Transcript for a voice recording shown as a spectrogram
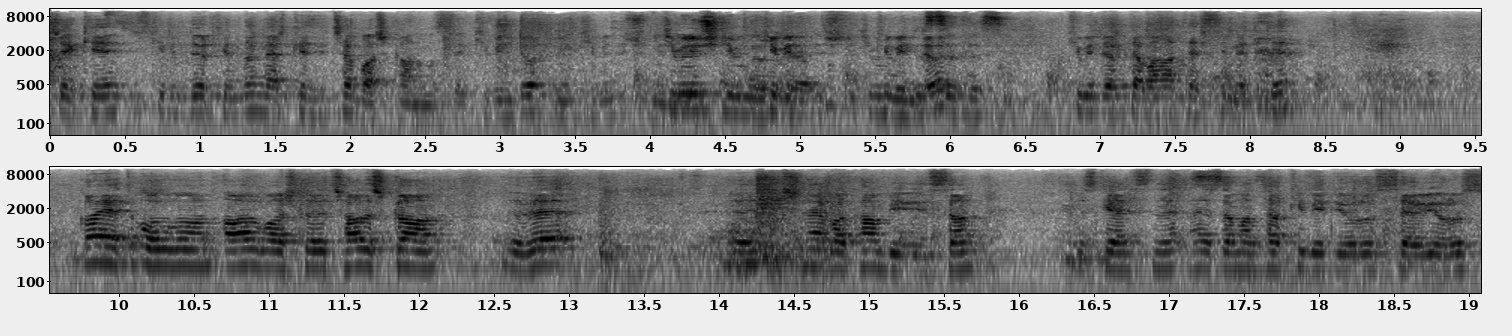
önceki 2004 yılında Merkez İlçe Başkanımızdı. 2004 mü? 2003 mü? 2003 2004. 2004. 2004. 2004'te bana teslim etti. Gayet olgun, ağırbaşlı, çalışkan ve e, işine bakan bir insan. Biz kendisini her zaman takip ediyoruz, seviyoruz.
